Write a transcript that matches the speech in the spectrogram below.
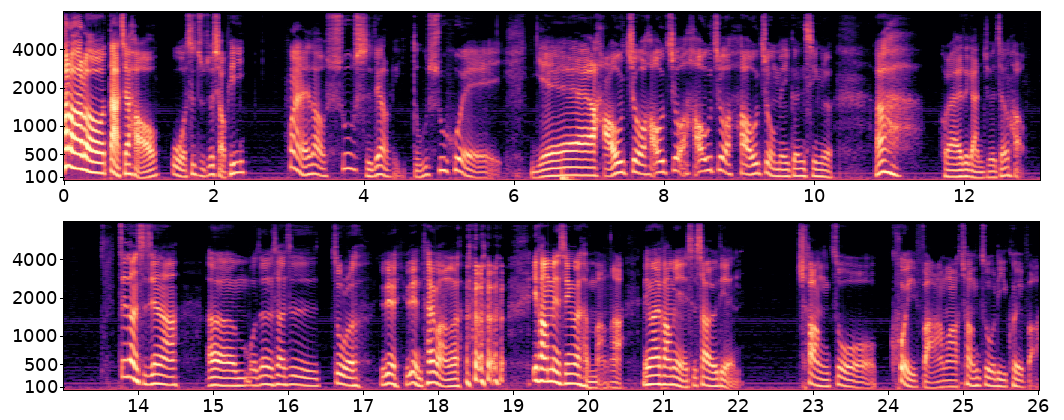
Hello Hello，大家好，我是主角小 P，欢迎来到舒食料理读书会。耶，好久好久好久好久没更新了啊，回来的感觉真好。这段时间啊，嗯，我真的算是做了有点有点太忙了。一方面是因为很忙啊，另外一方面也是稍微有点创作。匮乏吗？创作力匮乏，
